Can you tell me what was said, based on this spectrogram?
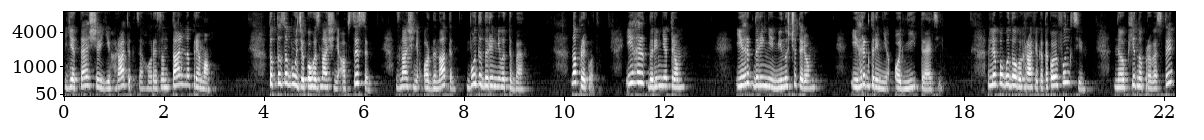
є те, що її графік це горизонтальна пряма. Тобто за будь-якого значення абсциси значення ординати буде дорівнювати b. Наприклад, y дорівнює 3, y дорівнює мінус 4, y дорівнює 1 третій. Для побудови графіка такої функції необхідно провести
